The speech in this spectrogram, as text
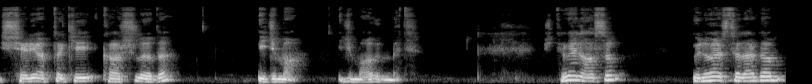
şeriattaki karşılığı da icma, icma ümmet. İşte velhasıl üniversitelerden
